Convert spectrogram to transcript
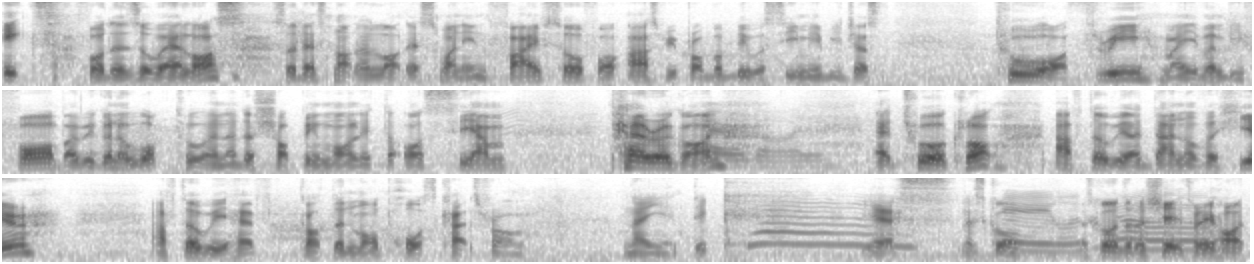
eggs for the Zweilous. So that's not a lot, that's 1 in 5. So for us, we probably will see maybe just 2 or 3, might even be 4, but we're going to walk to another shopping mall later or Siam Paragon, Paragon. at 2 o'clock after we are done over here, after we have gotten more postcards from Niantic. Yes, let's go. let's, let's go, go, to the shade, it's very hot.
